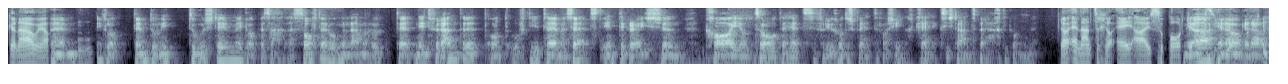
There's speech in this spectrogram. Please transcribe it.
Genau, ja. Ähm, mhm. Ich glaube, dem du nicht zustimmen. Ich glaube, wenn sich ein Softwareunternehmen heute nicht verändert und auf die Themen setzt, Integration, KI und so, dann hat es früher oder später wahrscheinlich keine Existenzberechtigung mehr. Ja, er nennt sich ja AI Support. Ja, genau, genau.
